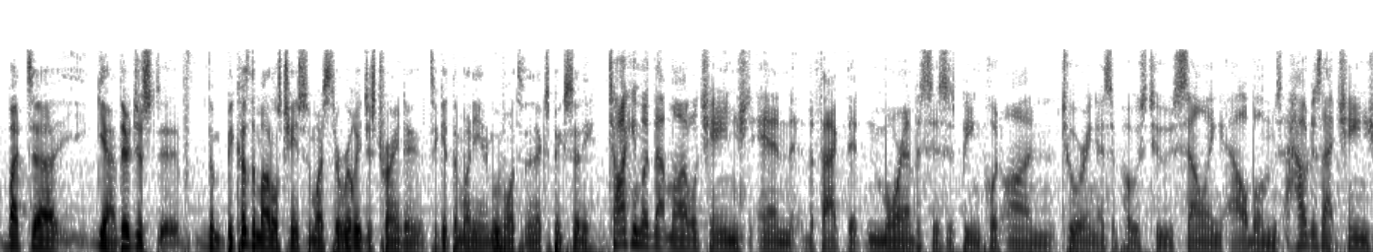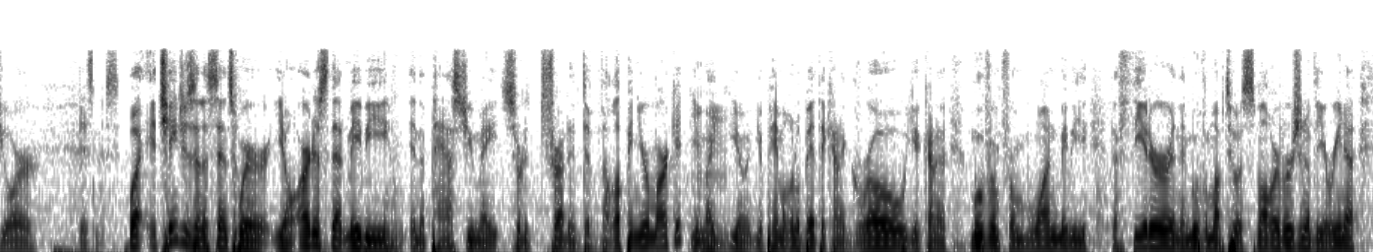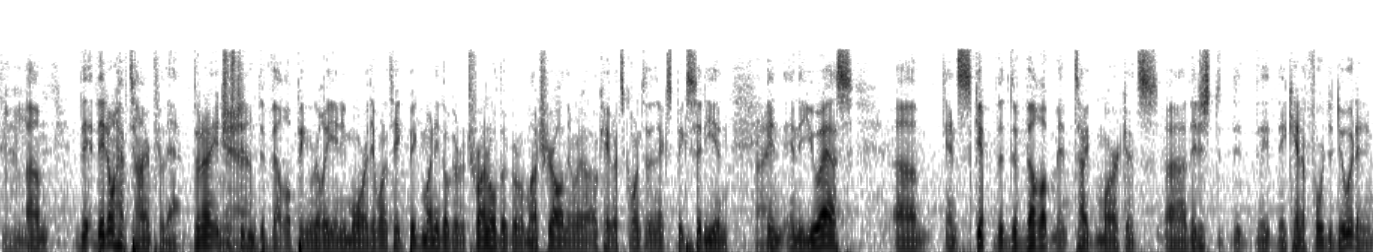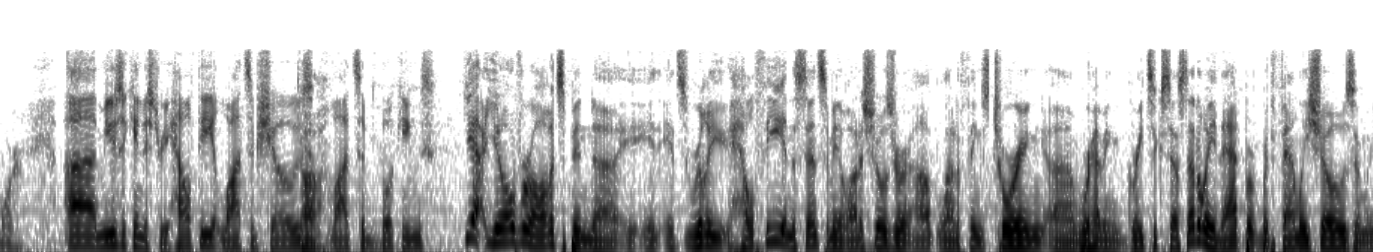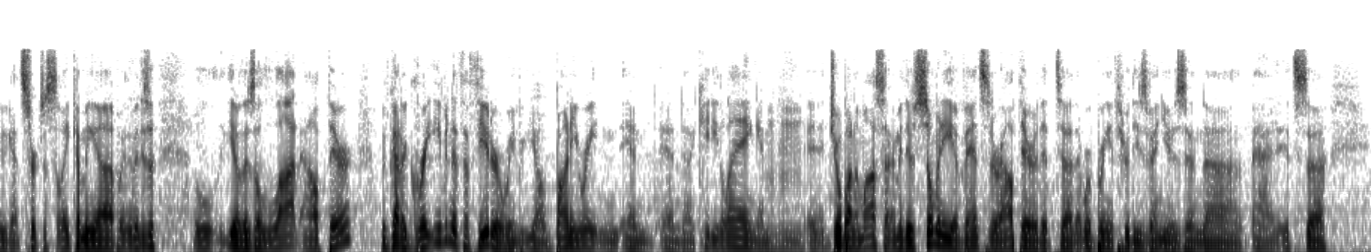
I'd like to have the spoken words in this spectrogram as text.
but uh, yeah, they're just uh, the, because the model's changed so much. They're really just trying to, to get the money and move on to the next big city. talking about that model changed and the fact that more emphasis is being put on touring as opposed to selling albums. How does that change your business? Well, it changes in a sense where you know artists that maybe in the past you may sort of try to develop in your market. You might you know you pay them a little bit, they kind of grow. You kind of move them from one maybe the theater and then move them up to a smaller version of the arena. Um, they, they don't have time for that. They're not interested Yeah. in developing really anymore. They want to take big money. They'll go to Toronto. They'll go to Montreal, and they're like, okay. Let's go into the next big city in Right. in, in the U.S. Um, and skip the development type markets. Uh, they just they, they can't afford to do it anymore. Uh, music industry healthy, lots of shows, Oh. lots of bookings. Yeah, you know, overall, it's been uh, it, it's really healthy in the sense. I mean, a lot of shows are out, a lot of things touring. Uh, we're having great success, not only in that, but with family shows, and we've got Cirque du Soleil coming up. I mean, there's a you know, there's a lot out there. We've got a great, even at the theater, we've you know Bonnie Raitt and and, and uh, k.d. lang and, and Joe Bonamassa. I mean, there's so many events that are out there that uh, that we're bringing through these venues, and uh, uh, it's.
